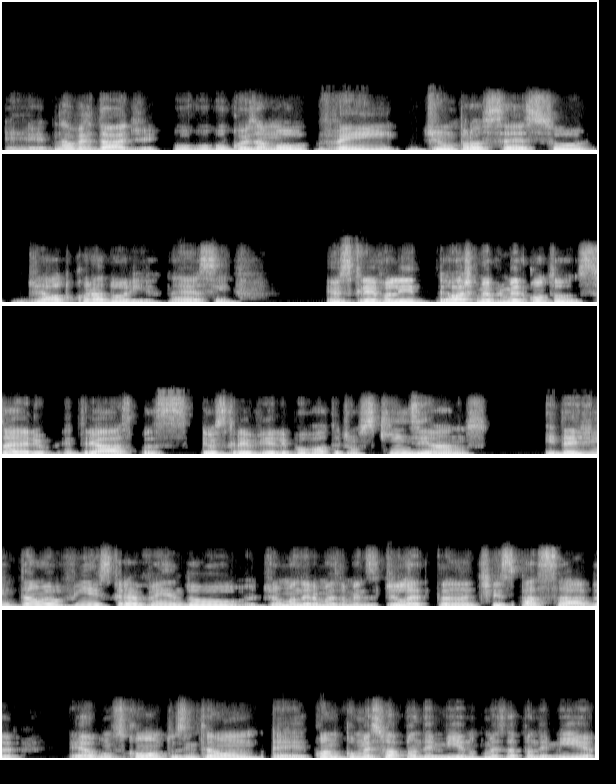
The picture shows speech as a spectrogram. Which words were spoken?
É, na verdade, o, o Coisa Amor vem de um processo de autocuradoria, né? Assim, eu escrevo ali, eu acho que meu primeiro conto sério, entre aspas, eu escrevi ali por volta de uns 15 anos. E desde então eu vinha escrevendo de uma maneira mais ou menos diletante, espaçada, é, alguns contos. Então, é, quando começou a pandemia, no começo da pandemia,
